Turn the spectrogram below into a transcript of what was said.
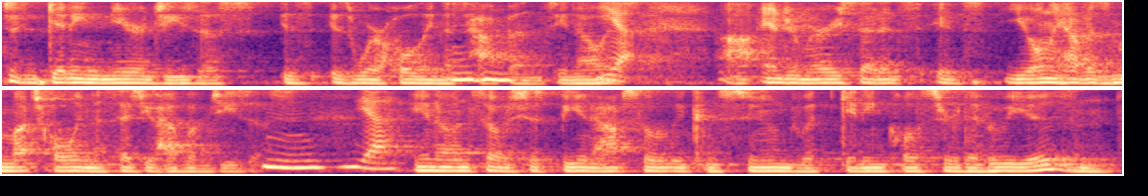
just getting near Jesus is is where holiness happens. You know, it's. Uh, Andrew Murray said it's it's you only have as much holiness as you have of Jesus. Yeah. You know, and so it's just being absolutely consumed with getting closer to who he is and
